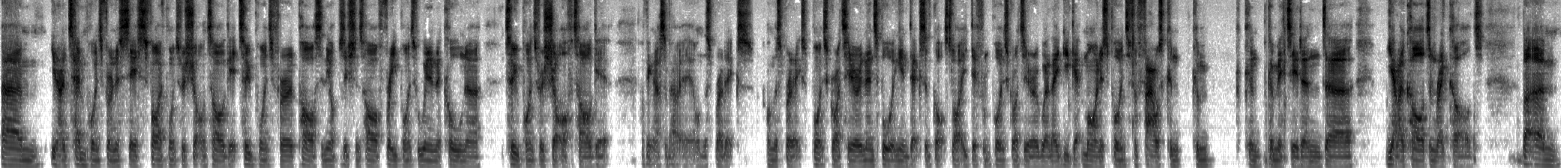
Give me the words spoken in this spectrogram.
um, you know, 10 points for an assist, five points for a shot on target, two points for a pass in the opposition's half, three points for winning a corner, two points for a shot off target. I think that's about it on the spreadex on the spreadex points criteria. And then Sporting Index have got slightly different points criteria where they you get minus points for fouls con, com, con, committed and uh, yellow cards and red cards. But um,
